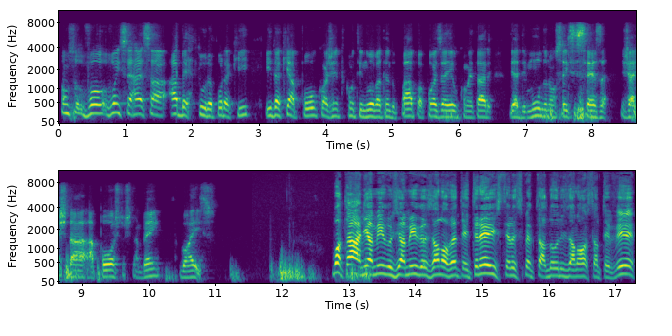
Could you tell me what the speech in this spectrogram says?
Vamos, vou, vou encerrar essa abertura por aqui e daqui a pouco a gente continua batendo papo após aí o comentário de Edmundo. Não sei se César já está a postos também. Bom, é isso. Boa tarde, amigos e amigas da 93, telespectadores da nossa TV.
